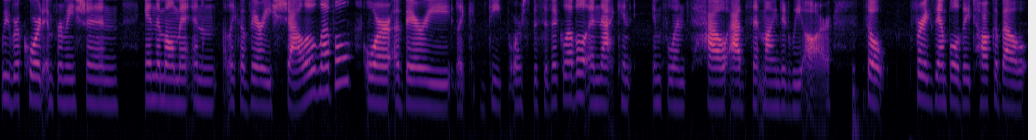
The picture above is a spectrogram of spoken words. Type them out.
we record information in the moment in like a very shallow level or a very like deep or specific level and that can influence how absent-minded we are. So for example, they talk about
